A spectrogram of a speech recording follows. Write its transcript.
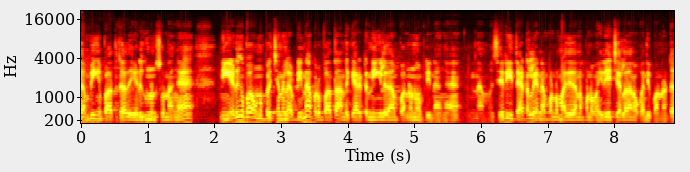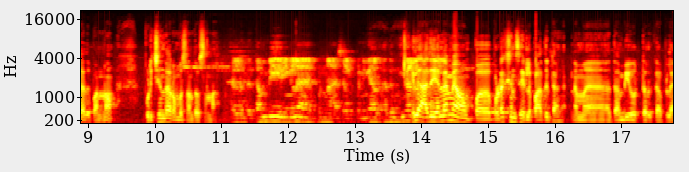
தம்பிங்க பார்த்துட்டு அதை எடுக்கணும்னு சொன்னாங்க. நீங்கள் எடுங்கப்பா ஒன்றும் பிரச்சனை இல்லை அப்படின்னா அப்புறம் பார்த்தா அந்த கேரக்டர் நீங்களே தான் பண்ணணும் அப்படின்னாங்க. நம்ம சரி தேட்டரில் என்ன பண்ணுறோமோ அதே தானே பண்ணுவோம் இதே சேரில் தான் உட்காந்து பண்ணிட்டு அது பண்ணோம். பிடிச்சிருந்தா ரொம்ப சந்தோஷம் தான் இல்லை அது எல்லாமே அவன் இப்போ ப்ரொடக்ஷன் சைடில் பார்த்துட்டாங்க நம்ம தம்பி ஒருத்தர் இருக்காப்புல.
